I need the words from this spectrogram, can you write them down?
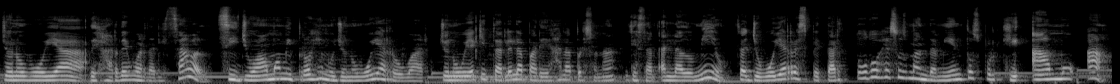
yo no voy a dejar de guardar el sábado. Si yo amo a mi prójimo, yo no voy a robar, yo no voy a quitarle la pareja a la persona que está al lado mío, o sea, yo voy a respetar todos esos mandamientos porque amo a.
